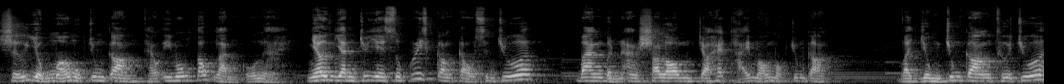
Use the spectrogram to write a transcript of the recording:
sử dụng mỗi một chúng con theo ý muốn tốt lành của Ngài. Nhân danh Chúa Giêsu Christ, con cầu xin Chúa ban bình an shalom cho hết thảy mỗi một chúng con và dùng chúng con thưa Chúa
